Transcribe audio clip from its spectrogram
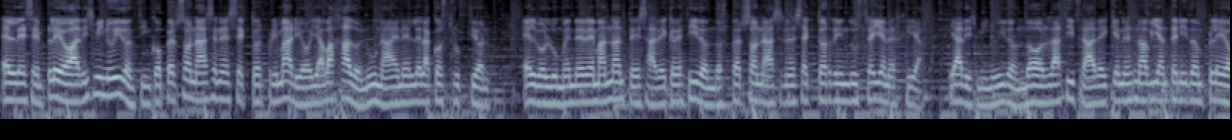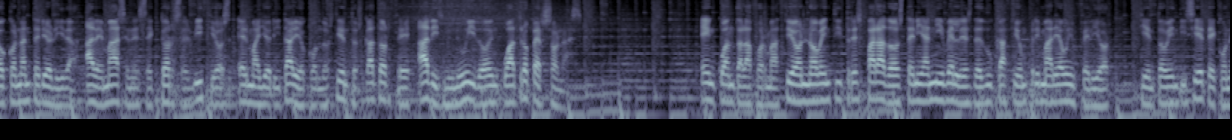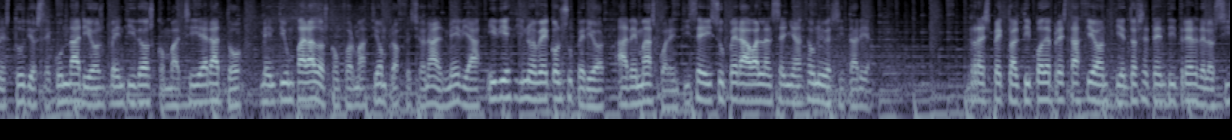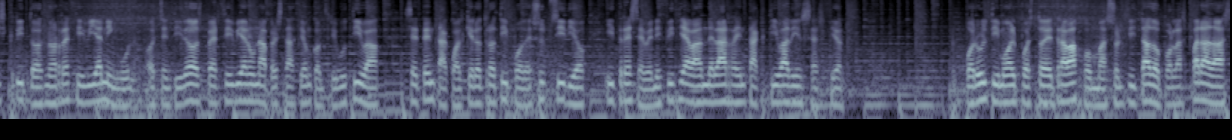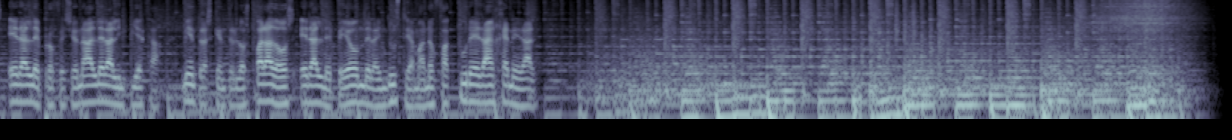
El desempleo ha disminuido en 5 personas en el sector primario y ha bajado en una en el de la construcción. El volumen de demandantes ha decrecido en 2 personas en el sector de industria y energía y ha disminuido en 2 la cifra de quienes no habían tenido empleo con anterioridad. Además, en el sector servicios, el mayoritario con 214 ha disminuido en 4 personas. En cuanto a la formación, 93 parados tenían niveles de educación primaria o inferior, 127 con estudios secundarios, 22 con bachillerato, 21 parados con formación profesional media y 19 con superior. Además, 46 superaban la enseñanza universitaria. Respecto al tipo de prestación, 173 de los inscritos no recibían ninguna, 82 percibían una prestación contributiva, 70 cualquier otro tipo de subsidio y 3 se beneficiaban de la renta activa de inserción. Por último, el puesto de trabajo más solicitado por las paradas era el de profesional de la limpieza, mientras que entre los parados era el de peón de la industria manufacturera en general.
